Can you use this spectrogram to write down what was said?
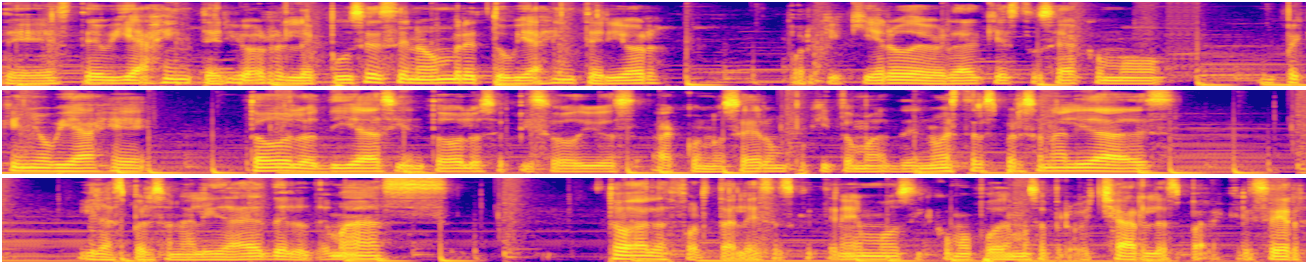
de este viaje interior. Le puse ese nombre, tu viaje interior, porque quiero de verdad que esto sea como un pequeño viaje todos los días y en todos los episodios a conocer un poquito más de nuestras personalidades y las personalidades de los demás, todas las fortalezas que tenemos y cómo podemos aprovecharlas para crecer.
